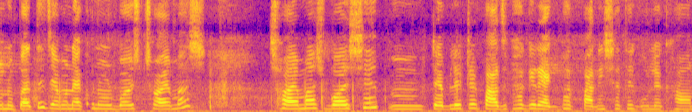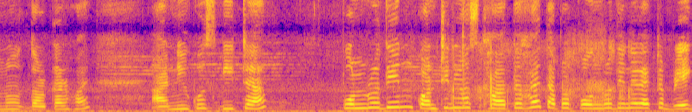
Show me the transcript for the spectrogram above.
অনুপাতে, যেমন এখন ওর বয়স ছয় মাস ছয় মাস বয়সে ট্যাবলেটের পাঁচ ভাগের এক ভাগ পানির সাথে গুলে খাওয়ানো দরকার হয়। আর নিউকোস বিটা পনেরো দিন কন্টিনিউয়াস খাওয়াতে হয়, তারপর পনেরো দিনের একটা ব্রেক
